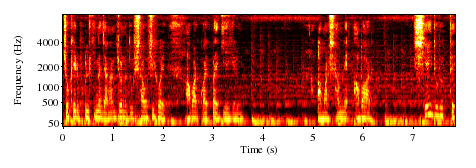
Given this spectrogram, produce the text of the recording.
চোখের ভুল কিনা জানার জন্য দুঃসাহসী হয়ে আবার কয়েক পা এগিয়ে গেলুম। আমার সামনে আবার সেই দূরত্বে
